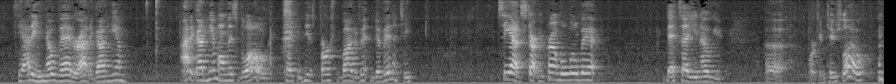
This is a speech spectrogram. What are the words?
see, I didn't know that, or I'd have got him. I'd have got him on this blog, taking his first bite of Divinity. See how it's starting to crumble a little bit? That's how you know you're uh, working too slow.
